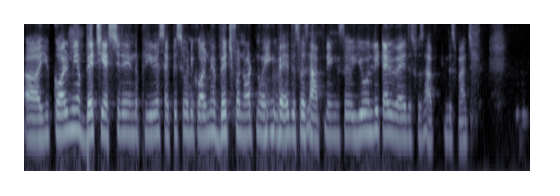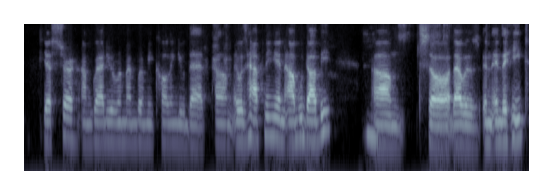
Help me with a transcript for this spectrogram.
uh, you called me a bitch yesterday in the previous episode. You called me a bitch for not knowing where this was happening. So you only tell where this was happening. This match. Yes, sir. I'm glad you remember me calling you that. Um, it was happening in Abu Dhabi. Um, so that was in, in the heat,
